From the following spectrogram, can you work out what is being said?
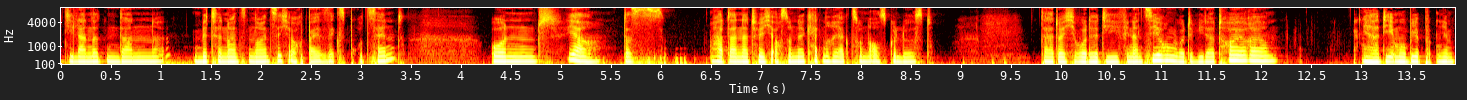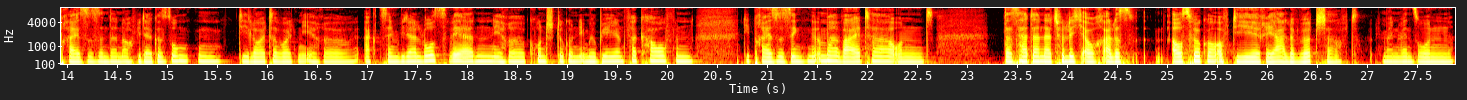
Die landeten dann Mitte 1990 auch bei 6 Prozent. Und ja, das hat dann natürlich auch so eine Kettenreaktion ausgelöst. Dadurch wurde die Finanzierung wurde wieder teurer. Ja, die Immobilienpreise sind dann auch wieder gesunken. Die Leute wollten ihre Aktien wieder loswerden, ihre Grundstücke und Immobilien verkaufen. Die Preise sinken immer weiter und das hat dann natürlich auch alles Auswirkungen auf die reale Wirtschaft. Ich meine, wenn so ein,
